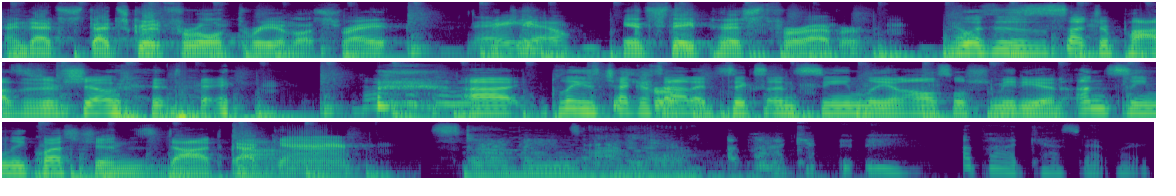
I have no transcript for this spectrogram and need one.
and that's that's good for all three of us, right? There We you go. can't, Can't stay pissed forever. Well, this is such a positive show today. Uh, please check us out at Six Unseemly and all social media and unseemlyquestions.com. Okay. Starburns a, podca- a podcast network.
